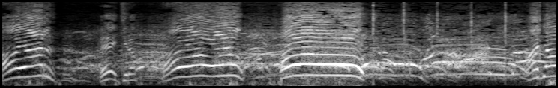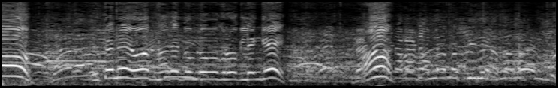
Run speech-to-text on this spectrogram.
आओ यार। ए चिरा। आओ आओ आओ। आ जाओ। इतने हो सारे तुम लोगों को रोक लेंगे। हाँ। अल्लाह मत कीजिए अल्लाह मत कीजिए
